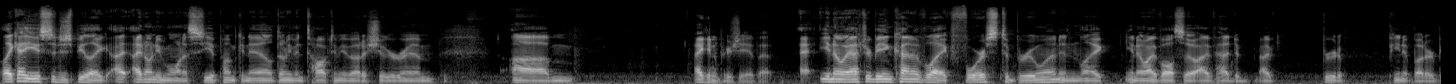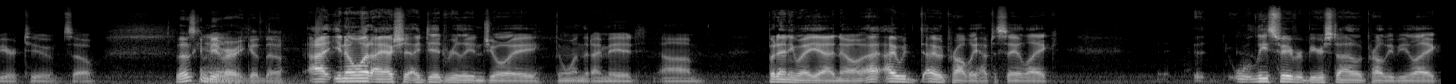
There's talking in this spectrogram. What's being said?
like I used to just be like, I, I don't even want to see a pumpkin ale. Don't even talk to me about a sugar rim. Um, I can appreciate that. you know, after being kind of like forced to brew one, and like you know, I've also I've had to I've brewed a peanut butter beer too, so. Those can be very good though. Uh, you know what? I actually I did really enjoy the one that I made. Um, but anyway, yeah, no, I, I would I would probably have to say like least favorite beer style would probably be like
